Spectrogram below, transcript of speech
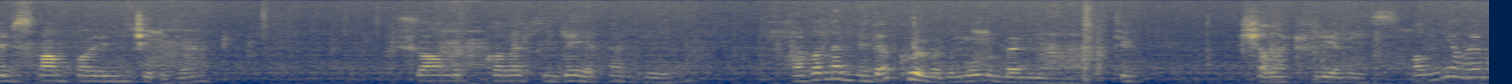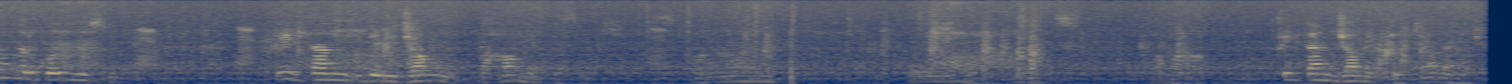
De bir spam point'ini çekeceğim. Şu anda bu kadar hile yeter diyorum. Hayvanlar neden koymadım oğlum ben ya? Tüh. İnşallah küfür yemeyiz. Lan niye hayvanları koymuyorsun? Bir, tane bir cam daha mı. Bir tane cam ekledik ya bence.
